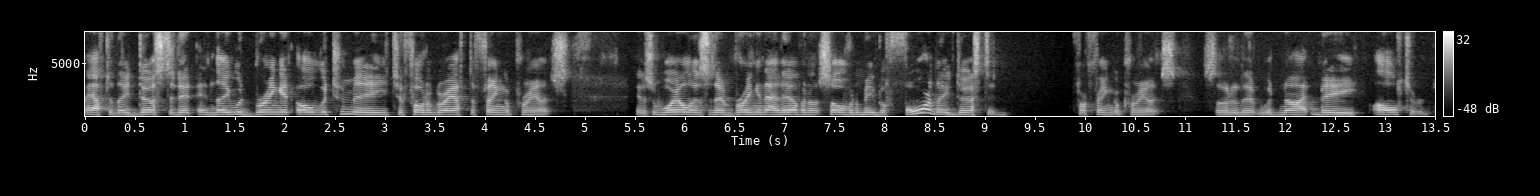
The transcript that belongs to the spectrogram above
after they dusted it, and they would bring it over to me to photograph the fingerprints, as well as them bringing that evidence over to me before they dusted for fingerprints so that it would not be altered.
